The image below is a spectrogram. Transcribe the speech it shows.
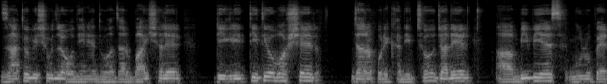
জাতীয় বিশ্ববিদ্যালয়ের অধীনে দু হাজার বাইশ সালের ডিগ্রি তৃতীয় বর্ষের যারা পরীক্ষা দিচ্ছ, যাদের বিবিএস গ্রুপের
